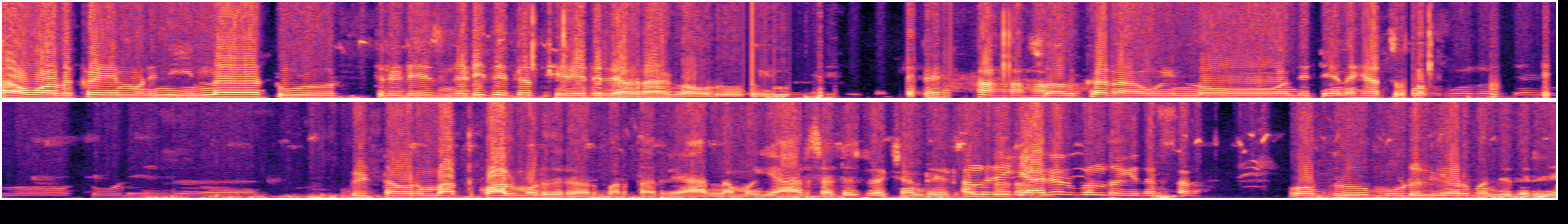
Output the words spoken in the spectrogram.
ನಾವು ಅದಕ್ಕ ಏನ್ ಮಾಡಿದ್ವಿ? ಇನ್ನ ಟೂ ತ್ರೀ ಡೇಸ್ ನಡೀತೈತೆ ಅಂತ ಹೇಳಿದ್ರಿ ಅವ್ರಾಗ ಅವರು. ಸೊ ಅದಕ್ಕೆ ನಾವು ಇನ್ನೂ ಒಂದಿಟ್ಟು ಏನೋ ಹೆಚ್ಚು ಬರ್ಬೋದು ಅಂತ ಹೇಳಿ ಇನ್ನೂ ಟೂ ಡೇಸ್ ಬಿಟ್ಟು ಅವ್ರು ಮತ್ತೆ ಕಾಲ್ ಮಾಡಿದ್ರಿ ಅವ್ರು ಬರ್ತಾರ್ರಿ ಯಾರು ನಮಗೆ ಯಾರು ಸ್ಯಾಟಿಸ್ಫ್ಯಾಕ್ಷನ್ ರೇಟ್ ಅಂದ್ರೆ ಯಾರ್ಯಾರು ಬಂದ್ ಹೋಗಿದಾರೆ ಸರ್? ಒಬ್ರು ಮೂಡಲ್ಗಿ ಅವ್ರು ಬಂದಿದ್ರಿ.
